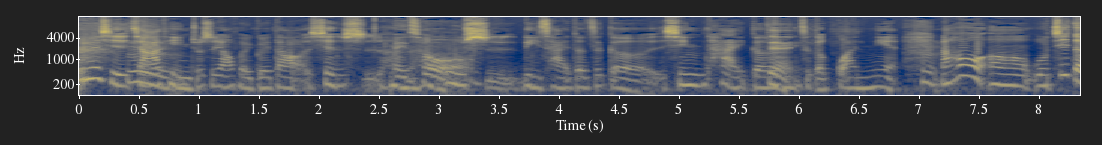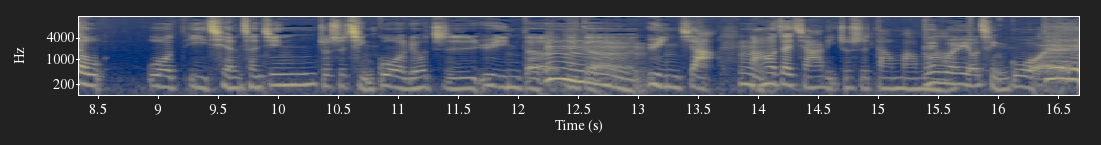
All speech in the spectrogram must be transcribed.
因为其实家庭就是要回归到现实，没错，务实理财的这个。”心态跟这个观念，然后嗯、呃，我记得我以前曾经就是请过留职育婴的那个育婴假，然后在家里就是当妈妈。我也有请过，对。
